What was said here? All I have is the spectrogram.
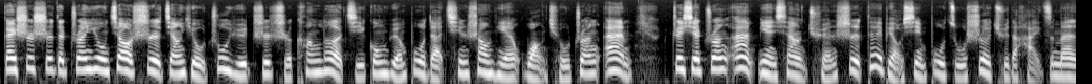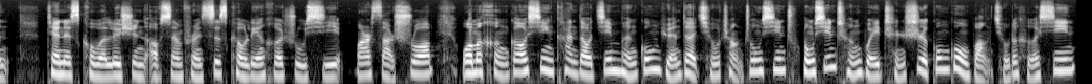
该设施的专用教室将有助于支持康乐及公园部的青少年网球专案。这些专案面向全市代表性不足社区的孩子们。Tennis Coalition of San Francisco 联合主席 Martha 说：“我们很高兴看到金门公园的球场中心重新成为城市公共网球的核心，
